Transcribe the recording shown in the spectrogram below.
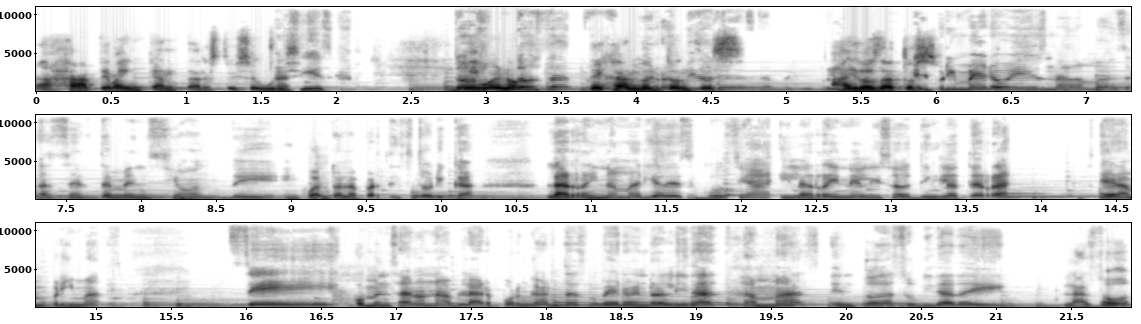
ajá, te va a encantar, estoy seguro. Así es. y bueno, dejando entonces... Hay dos datos. El primero es nada más hacerte mención de, en cuanto a la parte histórica, la reina María de Escocia y la reina Elizabeth de Inglaterra eran primas. Se comenzaron a hablar por cartas, pero en realidad jamás en toda su vida de las dos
